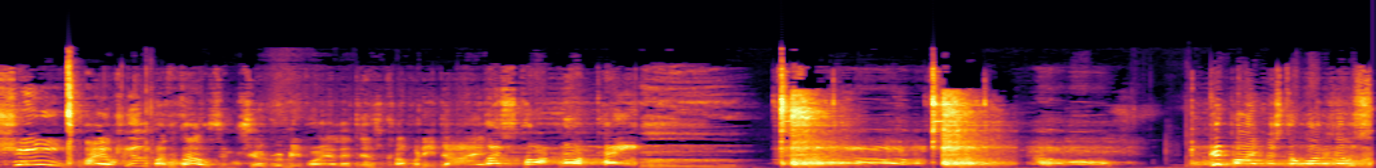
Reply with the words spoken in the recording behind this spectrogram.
machine. I'll kill a thousand children before I let this company die. Less talk, more pain. Goodbye, Mr. Waternoose.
